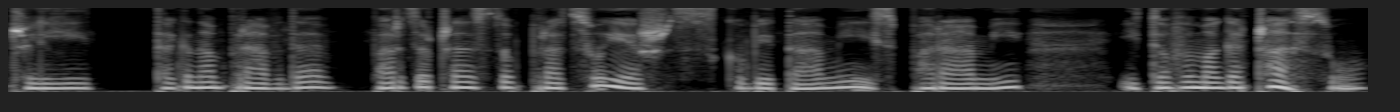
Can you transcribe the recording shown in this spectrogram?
czyli tak naprawdę bardzo często pracujesz z kobietami i z parami, i to wymaga czasu.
